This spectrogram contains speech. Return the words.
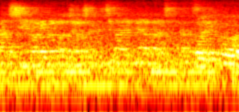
はい。はい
